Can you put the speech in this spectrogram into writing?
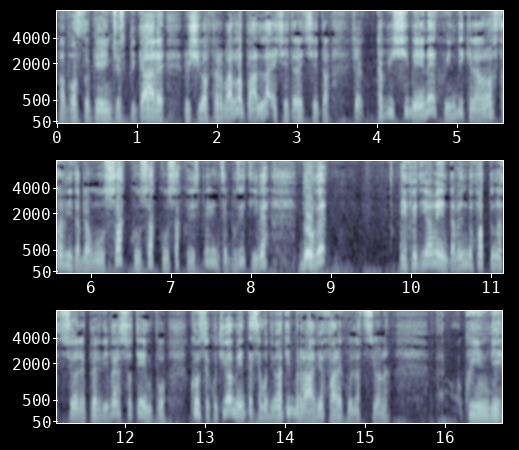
a posto che incespicare, riuscivo a fermare la palla, eccetera eccetera. Cioè, capisci bene quindi che nella nostra vita abbiamo un sacco, un sacco, un sacco di esperienze positive dove effettivamente avendo fatto un'azione per diverso tempo consecutivamente siamo diventati bravi a fare quell'azione. Quindi,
